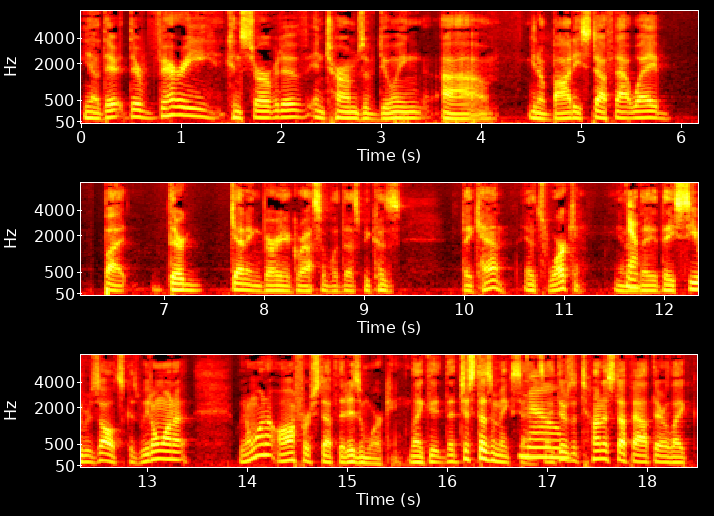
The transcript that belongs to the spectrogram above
you know they're they're very conservative in terms of doing uh, you know body stuff that way, but they're getting very aggressive with this because they can. It's working. You know, Yeah. they they see results because we don't want to we don't want to offer stuff that isn't working. Like it, that just doesn't make sense. No. Like there's a ton of stuff out there. Like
